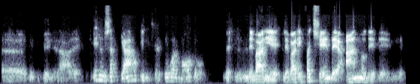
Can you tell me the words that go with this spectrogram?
eh, generale. E noi sappiamo che in certo qual modo le, varie, le varie faccende hanno de, de,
